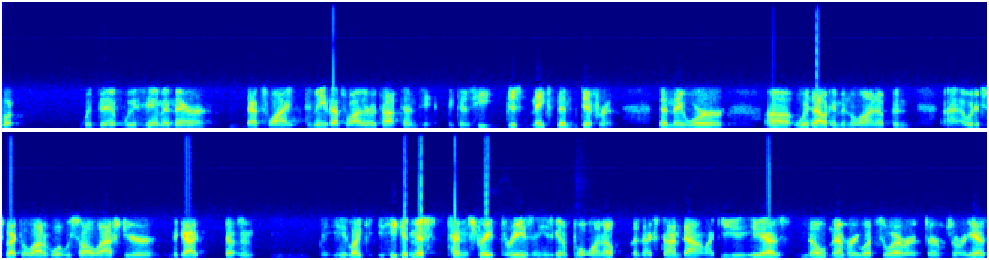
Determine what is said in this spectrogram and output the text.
look with the, with him in there. That's why to me that's why they're a top ten team because he just makes them different than they were uh, without him in the lineup. And I would expect a lot of what we saw last year. The guy doesn't he like he could miss ten straight threes and he's going to put one up the next time down. Like he he has no memory whatsoever in terms, or he has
